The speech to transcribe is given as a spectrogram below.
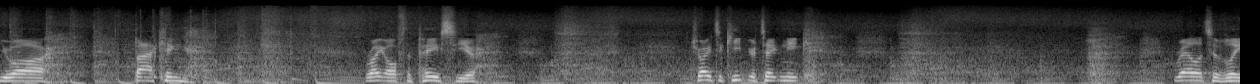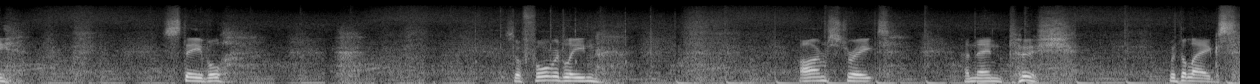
you are backing right off the pace here, try to keep your technique relatively stable. So forward lean, arms straight, and then push with the legs.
